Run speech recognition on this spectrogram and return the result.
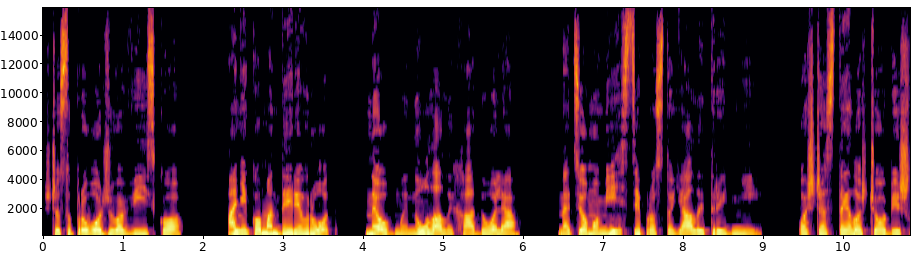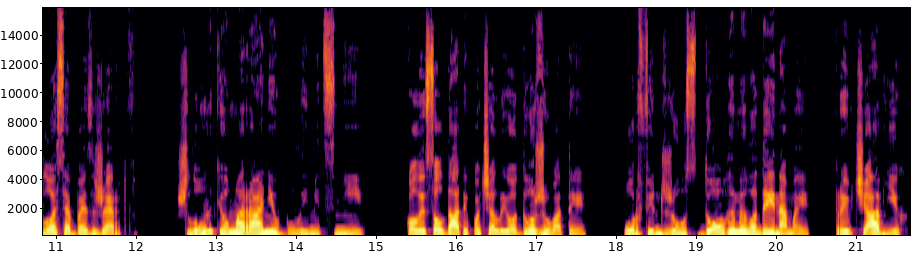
що супроводжував військо, ані командирів рот не обминула лиха доля. На цьому місці простояли три дні. Пощастило, що обійшлося без жертв. Шлунки у маранів були міцні. Коли солдати почали одужувати, Урфінджус довгими годинами привчав їх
